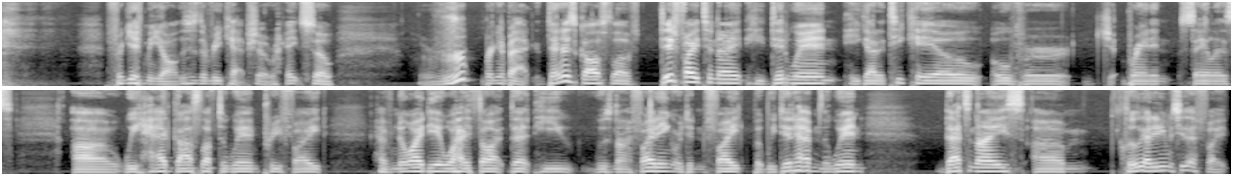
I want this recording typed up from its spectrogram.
forgive me, y'all. This is the recap show, right? So, bring it back. Dennis Goslow did fight tonight. He did win. He got a TKO over J- Brandon Salas. Uh, we had Goslow to win pre-fight. Have no idea why I thought that he was not fighting or didn't fight, but we did have him to win. That's nice. Um, clearly, I didn't even see that fight.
